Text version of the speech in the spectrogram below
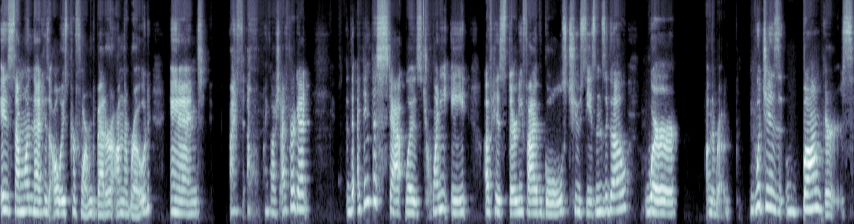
is someone that has always performed better on the road and I oh my gosh, I forget I think the stat was 28 of his 35 goals two seasons ago were on the road, which is bonkers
